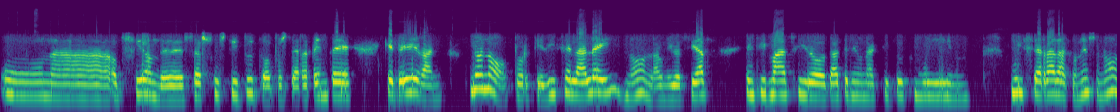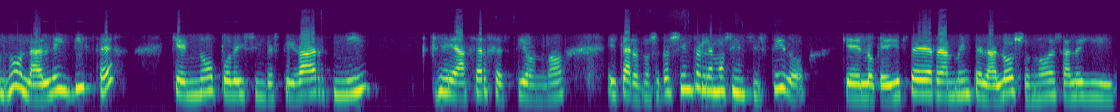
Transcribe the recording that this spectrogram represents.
una opción de ser sustituto, pues de repente que te digan, no, no, porque dice la ley, ¿no? La universidad encima ha sido, ha tenido una actitud muy, muy cerrada con eso, no, no, la ley dice que no podéis investigar ni eh, hacer gestión, ¿no? Y claro, nosotros siempre le hemos insistido que lo que dice realmente la LOSO, ¿no? Esa ley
